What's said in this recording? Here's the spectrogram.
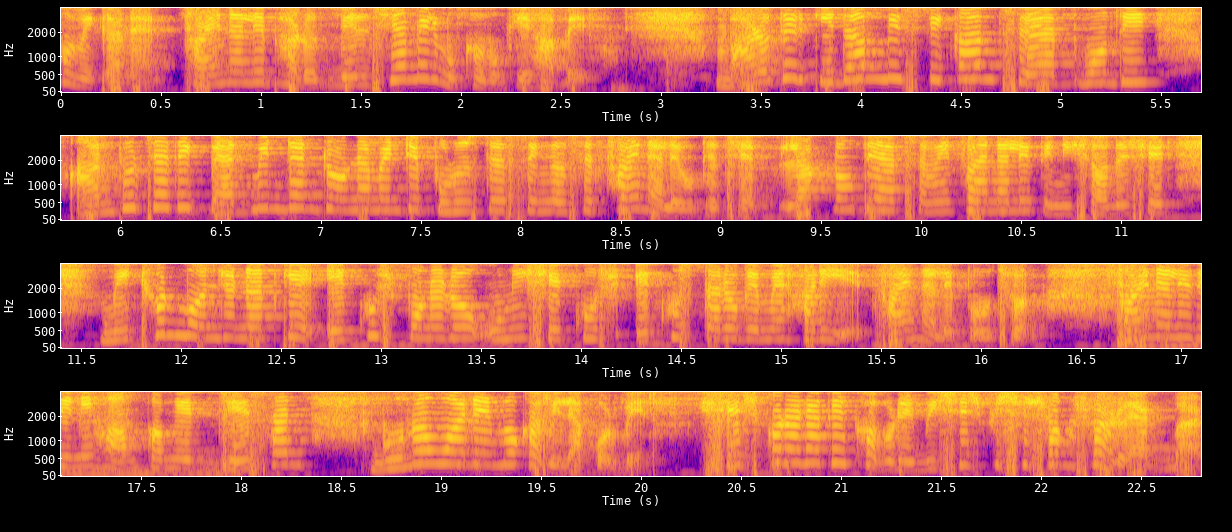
ভূমিকা নেন। ফাইনালে ভারত বেলজিয়ামের মুখোমুখি হবে। ভারতের কিদাম্বি শ্রীকান্ত, সৈয়দ মোদি আন্তর্জাতিক ব্যাডমিন্টন টুর্নামেন্টে পুরুষদের সিঙ্গলসের ফাইনালে উঠেছেন লখনৌতে এক সেমিফাইনালে তিনি স্বদেশের মিঠুন মঞ্জুনাথকে একুশ পনেরো, উনিশ একুশ একুশ তেরো গেমে হারিয়ে ফাইনালে পৌঁছন। ফাইনালে তিনি হংকংয়ের জেসান গুনাওয়ানের মোকাবিলা করবেন। শেষ করার আগে খবরের বিশেষ বিশেষ অংশ আরও একবার।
